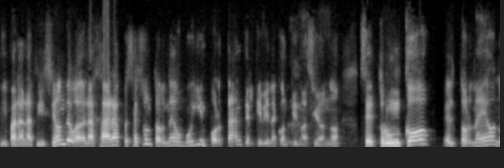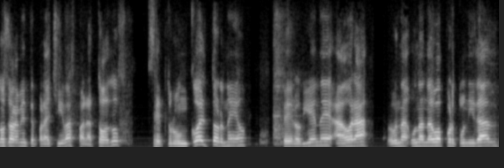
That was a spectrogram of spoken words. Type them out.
y para la afición de Guadalajara, pues es un torneo muy importante el que viene a continuación, ¿no? Se truncó el torneo, no solamente para Chivas, para todos, se truncó el torneo, pero viene ahora una, una nueva oportunidad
